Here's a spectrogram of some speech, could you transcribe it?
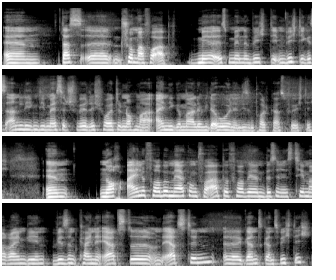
Ähm, das äh, schon mal vorab. Mir ist mir eine wichtig, ein wichtiges Anliegen. Die Message werde ich heute noch mal einige Male wiederholen in diesem Podcast, fürchte ich. Ähm, noch eine Vorbemerkung vorab, bevor wir ein bisschen ins Thema reingehen. Wir sind keine Ärzte und Ärztinnen, äh, ganz, ganz wichtig.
